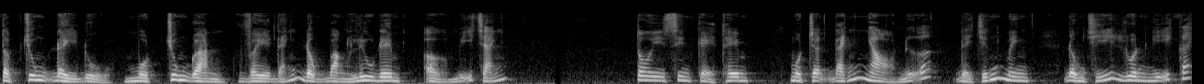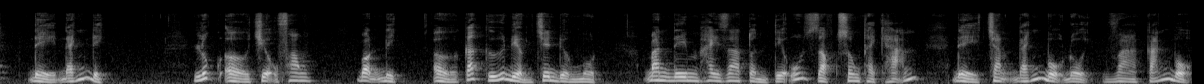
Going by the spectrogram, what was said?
tập trung đầy đủ một trung đoàn về đánh đồng bằng lưu đêm ở Mỹ Chánh. Tôi xin kể thêm một trận đánh nhỏ nữa để chứng minh đồng chí luôn nghĩ cách để đánh địch. Lúc ở Triệu Phong, bọn địch ở các cứ điểm trên đường 1, ban đêm hay ra tuần tiễu dọc sông Thạch Hãn để chặn đánh bộ đội và cán bộ,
